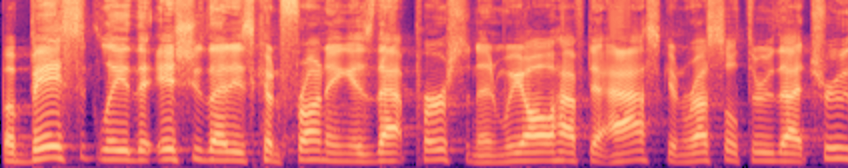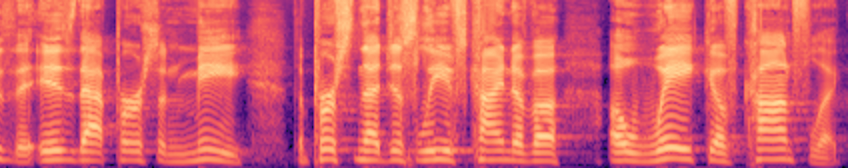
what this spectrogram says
But basically, the issue that he's confronting is that person, and we all have to ask and wrestle through that truth. Is that person me? The person that just leaves kind of a, a wake of conflict,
